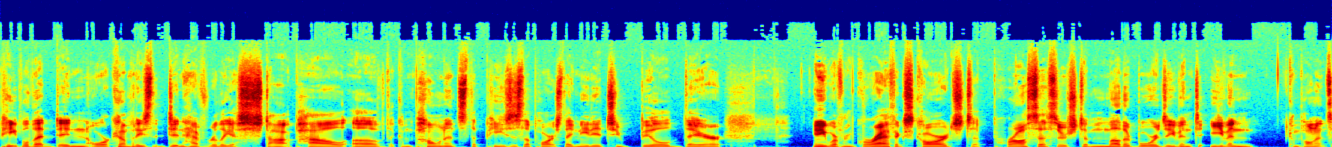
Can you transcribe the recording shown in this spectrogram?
people that didn't or companies that didn't have really a stockpile of the components, the pieces, the parts they needed to build their anywhere from graphics cards to processors to motherboards even to even components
